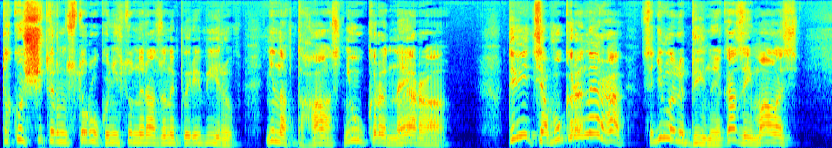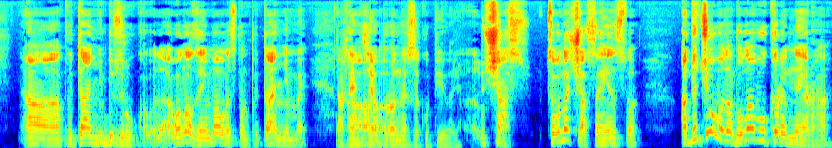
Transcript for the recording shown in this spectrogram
Так ось з 14 року ніхто ні разу не перевірив ні Нафтогаз, ні Укренерго. Дивіться, в Укренерго сиділа людина, яка займалась а, питанням Безрукова. Да? Вона займалась там питаннями. Агенція А, оборонних закупівель. Щас, це вона час агентство. А до цього вона була в Укренерго.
